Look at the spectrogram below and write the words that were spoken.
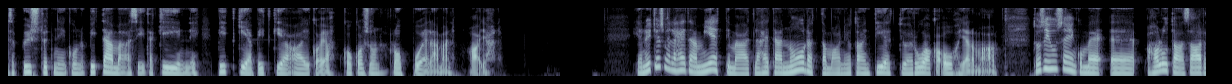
sä pystyt niin kuin pitämään siitä kiinni pitkiä pitkiä aikoja koko sun loppuelämän ajan. Ja nyt jos me lähdetään miettimään, että lähdetään noudattamaan jotain tiettyä ruokaohjelmaa, tosi usein kun me e, halutaan saada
